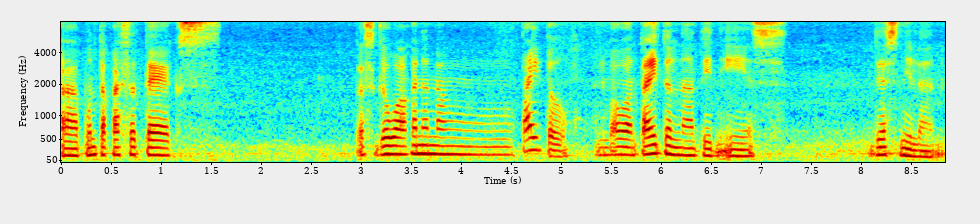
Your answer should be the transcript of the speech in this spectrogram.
uh, punta ka sa text. Tapos, gawa ka na ng title. Halimbawa, ang title natin is Disneyland.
